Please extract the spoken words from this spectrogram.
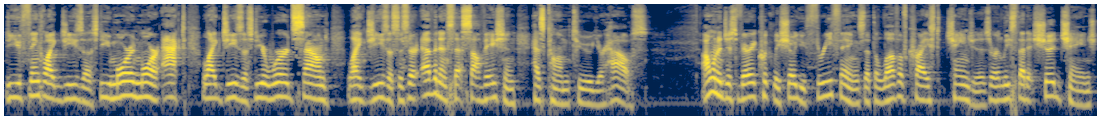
do you think like Jesus? Do you more and more act like Jesus? Do your words sound like Jesus? Is there evidence that salvation has come to your house? I want to just very quickly show you three things that the love of Christ changes, or at least that it should change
